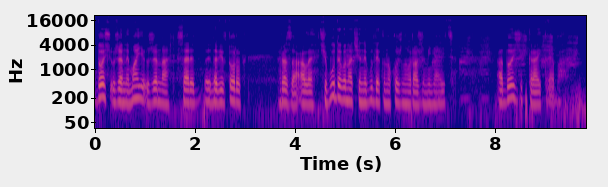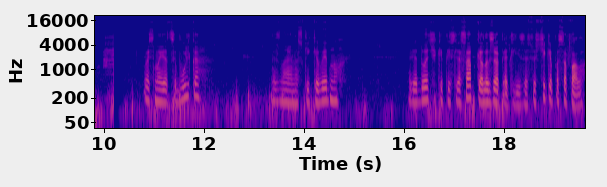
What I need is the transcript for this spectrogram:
дощ, вже немає, вже на серед, е, на вівторок гроза. Але чи буде вона, чи не буде, як воно кожного разу міняється. А дощик край треба. Ось моя цибулька. Не знаю наскільки видно. Рядочки після сапки, але вже опять лізе. Ось тільки посапало.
